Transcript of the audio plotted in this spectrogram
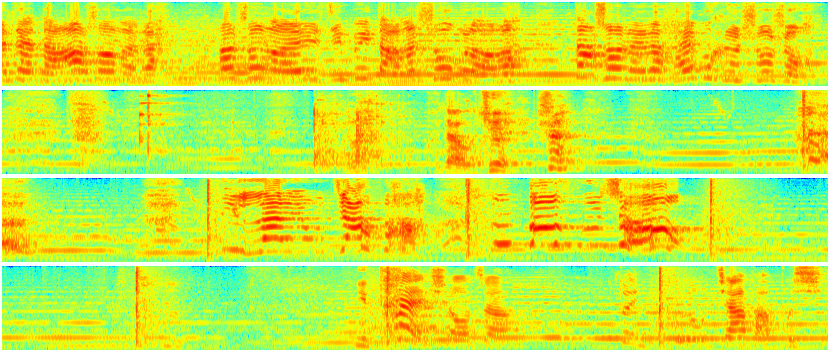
大少奶奶在打二少奶奶，二少奶奶已经被打得受不了了，大少奶奶还不肯收手。行了，快带我去。是。你滥用家法，公报私仇。你太嚣张，对你不用家法不行。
